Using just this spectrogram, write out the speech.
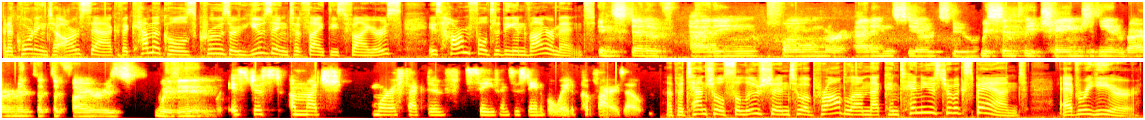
And according to ARSAC, the chemicals crews are using to fight these fires is harmful to the environment. Instead of adding foam or adding CO2, we simply change the environment that the fire is within. It's just a much more effective, safe, and sustainable way to put fires out. A potential solution to a problem that continues to expand every year.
